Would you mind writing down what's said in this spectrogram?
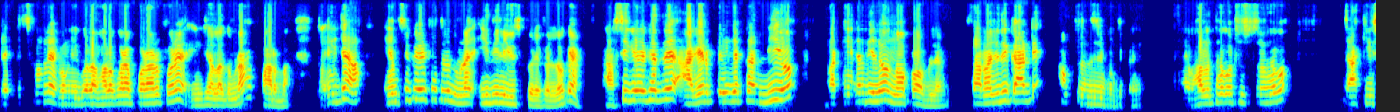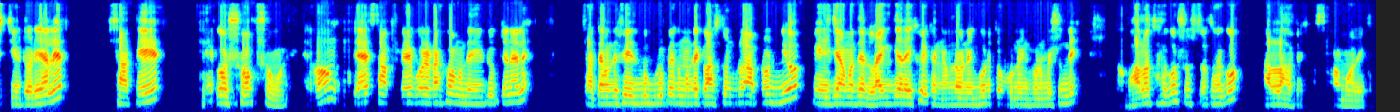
প্র্যাকটিস করলে এবং এগুলো ভালো করে পড়ার পরে তোমরা পারবা। তো এটা এমসিকিউ এর ক্ষেত্রে তোমরা ইজিলি ইউজ করে ফেলল ওকে আর সিকিউ এর ক্ষেত্রে আগের পেজেরটা দিও বাট এটা দিলেও নো প্রবলেম তারা যদি কাটে আপনাদের করতে পারে ভালো থাকো, সুস্থ থাকো। জাকিস টিউটোরিয়ালের সাথে থেকো সব সময়। এবং এটা সাবস্ক্রাইব করে রাখো আমাদের ইউটিউব চ্যানেলে সাথে আমাদের ফেসবুক গ্রুপে তোমাদের ক্লাস নোটগুলো আপলোড দিও। পেজে আমাদের লাইক দিয়ে রাখো। এখানে আমরা অনেক গুরুত্বপূর্ণ ইনফরমেশন দিই। ভালো থাকো, সুস্থ থাকো। আল্লাহ হাফেজ। আসসালামু আলাইকুম।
